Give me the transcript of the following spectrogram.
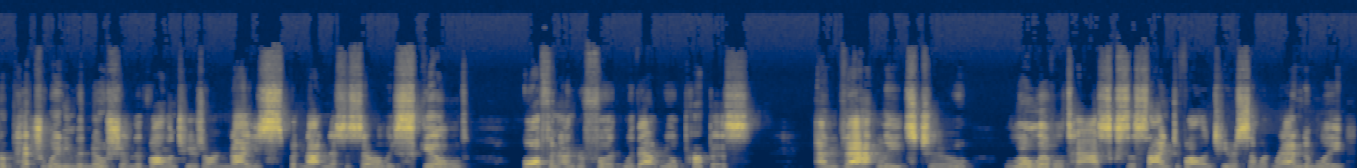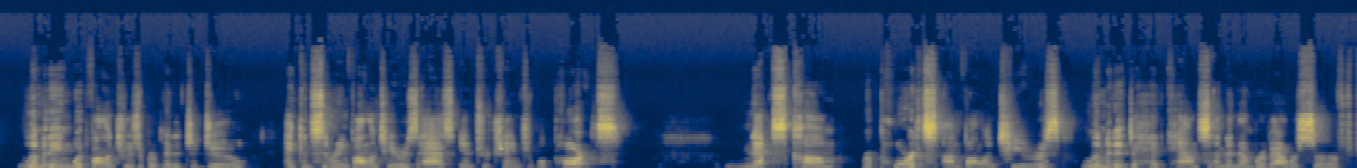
perpetuating the notion that volunteers are nice but not necessarily skilled, often underfoot without real purpose. And that leads to low level tasks assigned to volunteers somewhat randomly, limiting what volunteers are permitted to do, and considering volunteers as interchangeable parts. Next come reports on volunteers, limited to head counts and the number of hours served,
